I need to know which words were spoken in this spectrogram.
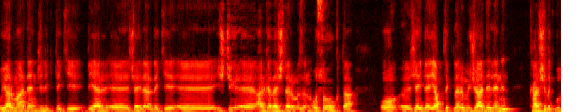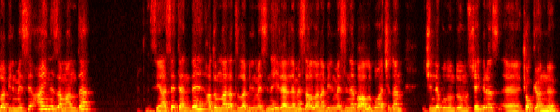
uyar madencilikteki diğer e, şeylerdeki e, işçi e, arkadaşlarımızın o soğukta o e, şeyde yaptıkları mücadelenin karşılık bulabilmesi aynı zamanda siyaseten de adımlar atılabilmesine, ilerleme sağlanabilmesine bağlı. Bu açıdan içinde bulunduğumuz şey biraz e, çok yönlü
